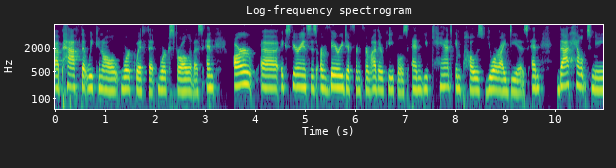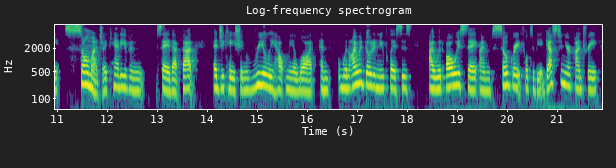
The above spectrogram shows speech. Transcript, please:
a path that we can all work with that works for all of us. And our uh, experiences are very different from other people's, and you can't impose your ideas. And that helped me so much. I can't even say that that education really helped me a lot. And when I would go to new places, I would always say, I'm so grateful to be a guest in your country.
